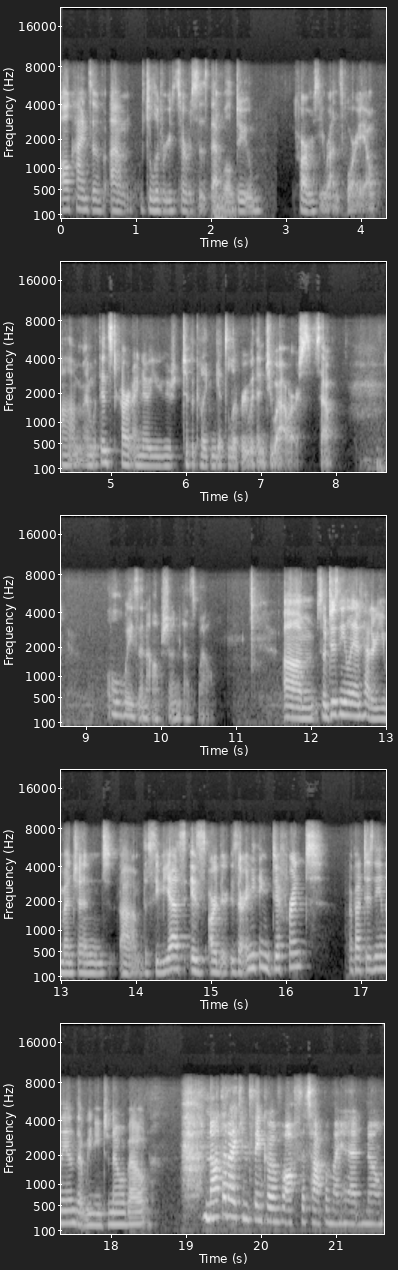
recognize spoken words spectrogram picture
All kinds of um, delivery services that will do pharmacy runs for you. Um, and with Instacart, I know you typically can get delivery within two hours. So always an option as well. Um, so Disneyland, Heather, you mentioned um, the CVS. Is are there is there anything different about Disneyland that we need to know about? Not that I can think of off the top of my head. No.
